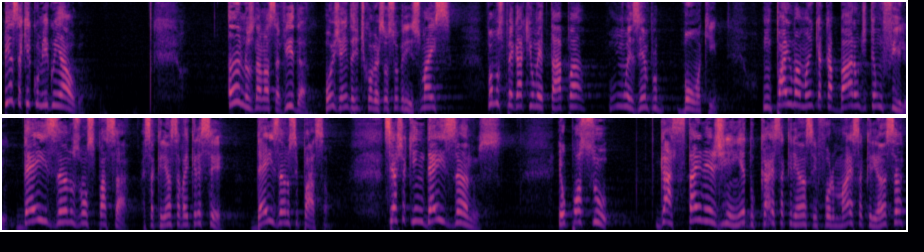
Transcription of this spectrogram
Pensa aqui comigo em algo. Anos na nossa vida, Hoje ainda a gente conversou sobre isso, mas vamos pegar aqui uma etapa, um exemplo bom aqui. Um pai e uma mãe que acabaram de ter um filho, dez anos vão se passar, essa criança vai crescer, 10 anos se passam. Você acha que em 10 anos eu posso gastar energia em educar essa criança, em formar essa criança,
